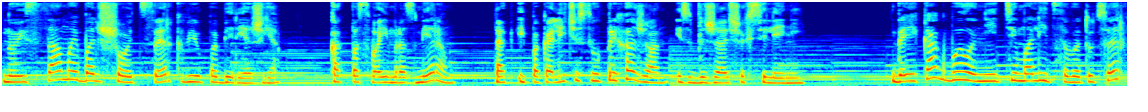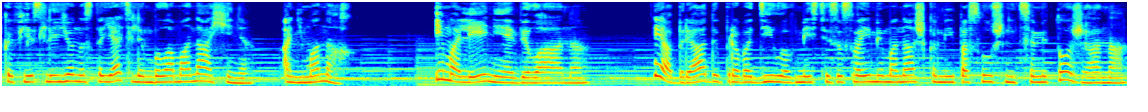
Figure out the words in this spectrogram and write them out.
но и самой большой церковью побережья, как по своим размерам, так и по количеству прихожан из ближайших селений. Да и как было не идти молиться в эту церковь, если ее настоятелем была монахиня, а не монах? И моления вела она, и обряды проводила вместе со своими монашками и послушницами тоже она.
